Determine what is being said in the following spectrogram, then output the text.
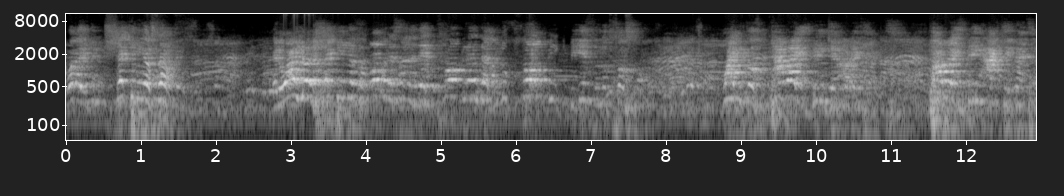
What are you doing? Shaking yourself. And while you're shaking yourself, all of a sudden the problem that looks so big begins to look so small. Why? Because power is being generated. Power is being activated.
